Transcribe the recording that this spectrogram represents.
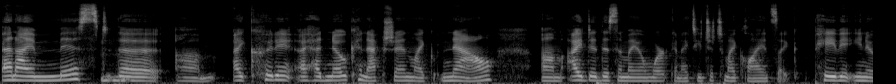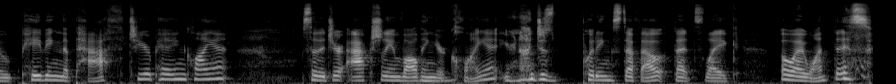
And I missed the, um, I couldn't, I had no connection. Like now, um, I did this in my own work and I teach it to my clients, like paving, you know, paving the path to your paying client so that you're actually involving your client. You're not just putting stuff out that's like, oh, I want this,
